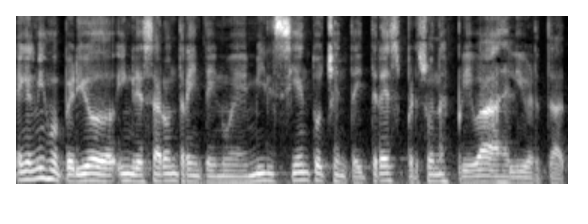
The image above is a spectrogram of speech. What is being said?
En el mismo periodo ingresaron 39.183 personas privadas de libertad.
